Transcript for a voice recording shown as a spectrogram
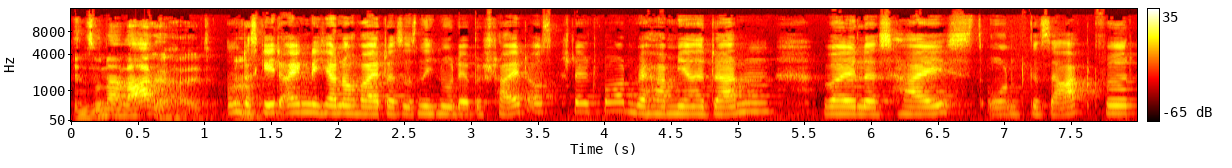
in so einer Lage halt. Und es geht eigentlich ja noch weiter. Es ist nicht nur der Bescheid ausgestellt worden. Wir haben ja dann, weil es heißt und gesagt wird,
